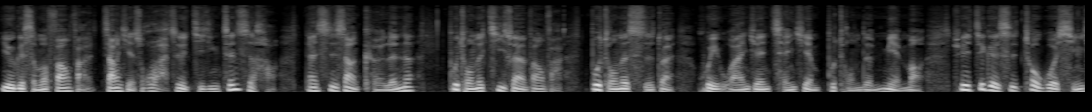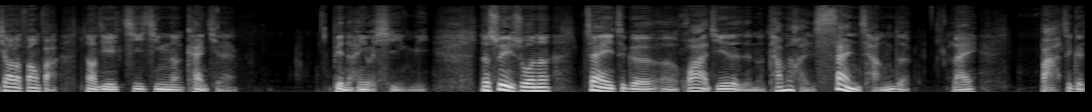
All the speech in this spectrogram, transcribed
用个什么方法彰显说，哇，这个基金真是好。但事实上，可能呢，不同的计算方法，不同的时段，会完全呈现不同的面貌。所以，这个是透过行销的方法，让这些基金呢看起来变得很有吸引力。那所以说呢，在这个呃华尔街的人呢，他们很擅长的来把这个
